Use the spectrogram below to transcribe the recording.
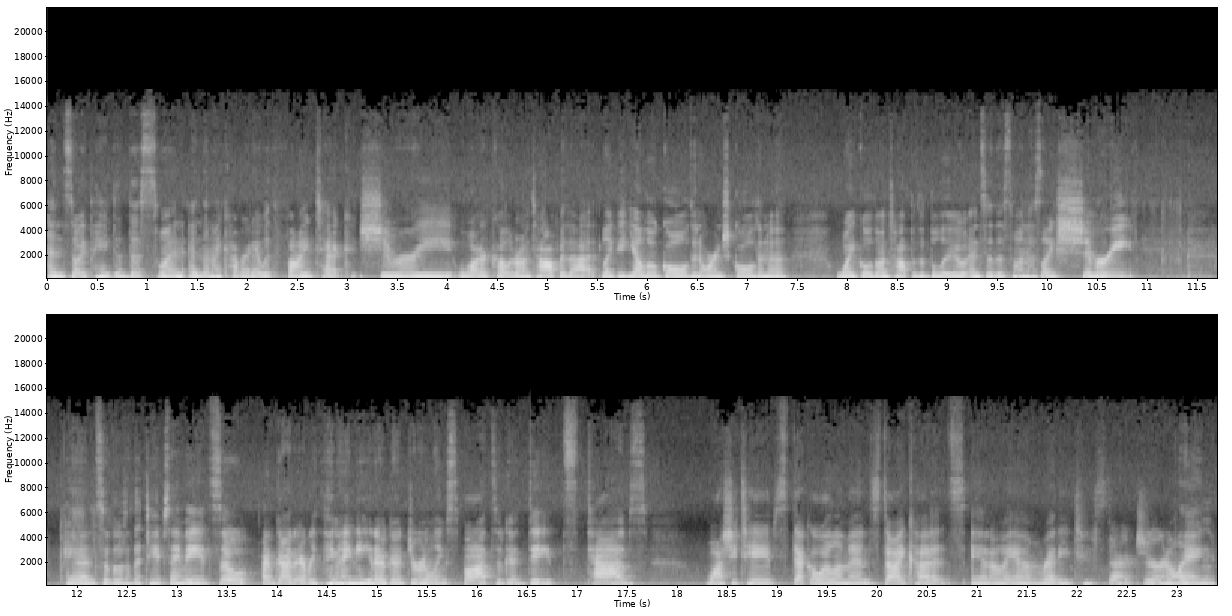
And so I painted this one and then I covered it with Finetec shimmery watercolor on top of that, like a yellow gold and orange gold and a white gold on top of the blue. And so this one is like shimmery. And so those are the tapes I made. So I've got everything I need. I've got journaling spots, I've got dates, tabs, washi tapes, deco elements, die cuts, and I am ready to start journaling.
